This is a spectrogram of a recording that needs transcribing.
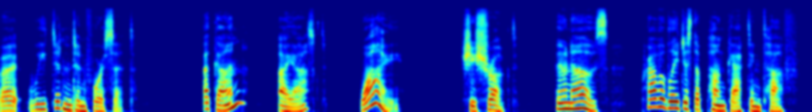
but we didn't enforce it. A gun? I asked. Why? She shrugged. Who knows? Probably just a punk acting tough.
